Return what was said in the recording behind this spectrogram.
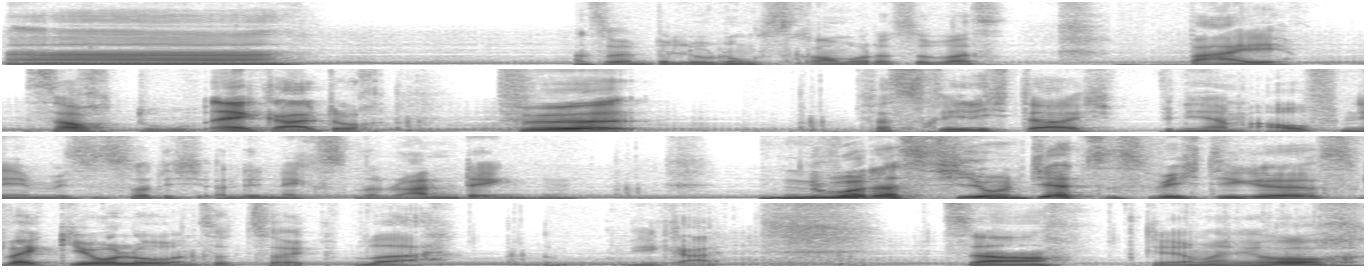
Ah. Also im Belohnungsraum oder sowas. Bei. Ist auch du. Egal doch. Für. Was rede ich da? Ich bin hier am Aufnehmen. Wieso soll ich an den nächsten Run denken? Nur das Hier und Jetzt ist wichtige. Swag YOLO und so Zeug. Blah. Egal. So. Gehen wir mal hier hoch.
